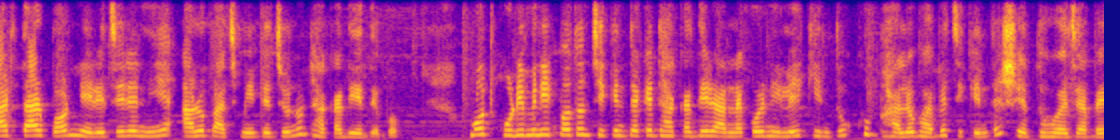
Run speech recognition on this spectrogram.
আর তারপর নেড়ে চেড়ে নিয়ে আরও পাঁচ মিনিটের জন্য ঢাকা দিয়ে দেব। মোট কুড়ি মিনিট মতন চিকেনটাকে ঢাকা দিয়ে রান্না করে নিলেই কিন্তু খুব ভালোভাবে চিকেনটা সেদ্ধ হয়ে যাবে।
